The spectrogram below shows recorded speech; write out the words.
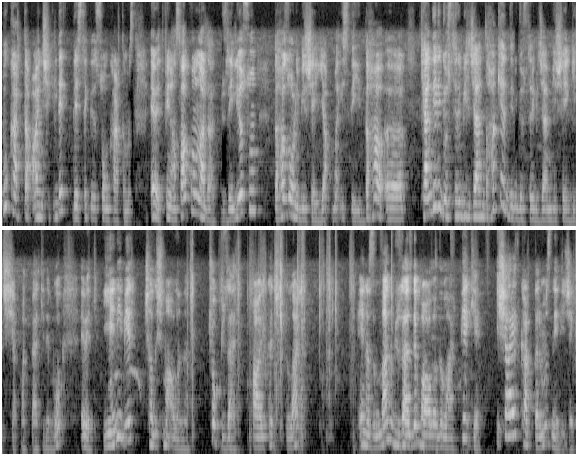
bu kart da aynı şekilde destekledi son kartımız. Evet, finansal konularda düzeliyorsun. Daha zorlu bir şey yapma isteği, daha e, kendini gösterebileceğin, daha kendini gösterebileceğin bir şeye geçiş yapmak belki de bu. Evet, yeni bir çalışma alanı. Çok güzel, harika çıktılar. En azından güzel de bağladılar. Peki, işaret kartlarımız ne diyecek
